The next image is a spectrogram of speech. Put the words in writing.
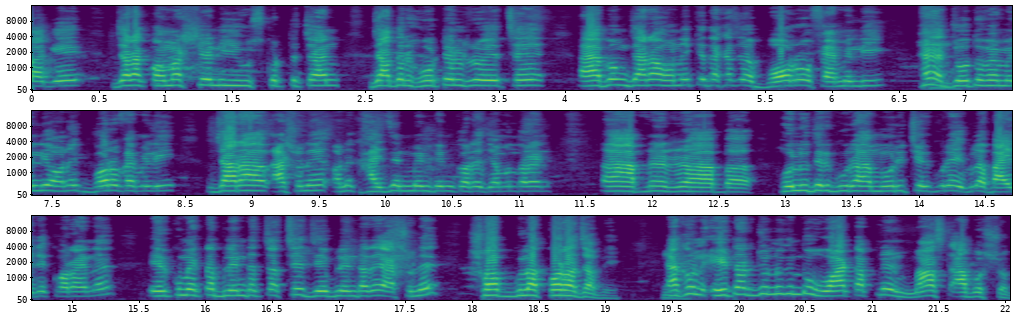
লাগে যারা কমার্শিয়ালি ইউজ করতে চান যাদের হোটেল রয়েছে এবং যারা অনেকে দেখা যায় বড় ফ্যামিলি হ্যাঁ যৌথ ফ্যামিলি অনেক বড় ফ্যামিলি যারা আসলে অনেক হাইজেন মেনটেন করে। যেমন ধরেন আপনার হলুদের গুঁড়া মরিচের গুঁড়া এগুলা বাইরে করায় না। এরকম একটা ব্লেন্ডার চাচ্ছে যে ব্লেন্ডারে আসলে সবগুলা করা যাবে। এখন এটার জন্য কিন্তু ওয়াট আপনার মাস্ট আবশ্যক।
